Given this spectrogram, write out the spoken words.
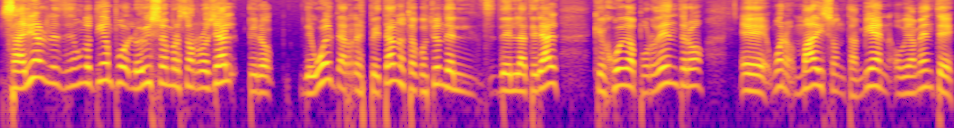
Salió en el segundo tiempo, lo hizo Emerson Royal, pero de vuelta respetando esta cuestión del, del lateral que juega por dentro. Eh, bueno, Madison también, obviamente,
